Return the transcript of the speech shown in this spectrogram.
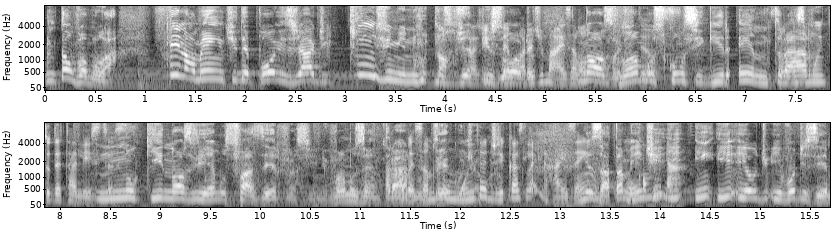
Então vamos lá. Finalmente, depois já de 15 minutos Nossa, de episódio, demais, amor, nós de vamos conseguir entrar Somos muito detalhistas. no que nós viemos fazer, Francine. Vamos entrar Começamos no com muitas dicas legais, hein? Exatamente. E, e- e eu e vou dizer,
